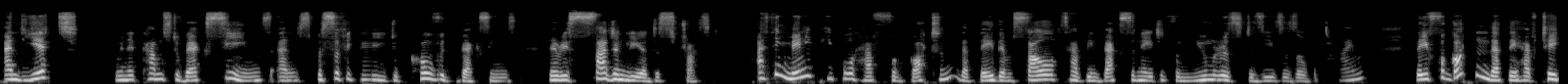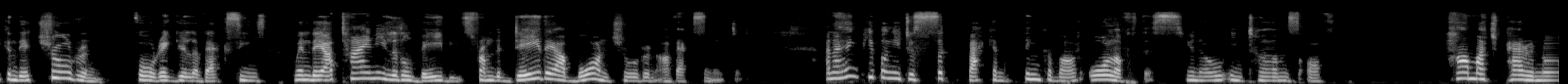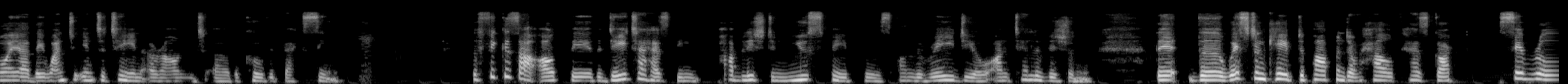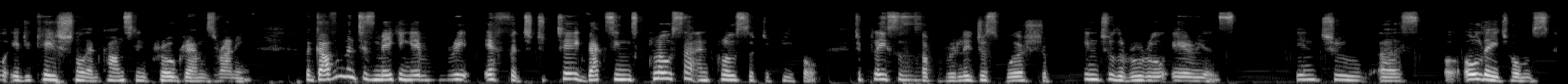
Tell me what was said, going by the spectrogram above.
And yet, when it comes to vaccines and specifically to COVID vaccines, there is suddenly a distrust. I think many people have forgotten that they themselves have been vaccinated for numerous diseases over time. They've forgotten that they have taken their children for regular vaccines when they are tiny little babies. From the day they are born, children are vaccinated. And I think people need to sit back and think about all of this, you know, in terms of how much paranoia they want to entertain around uh, the COVID vaccine. The figures are out there. The data has been published in newspapers, on the radio, on television. The, the Western Cape Department of Health has got several educational and counseling programs running. The government is making every effort to take vaccines closer and closer to people, to places of religious worship, into the rural areas, into uh, old age homes.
